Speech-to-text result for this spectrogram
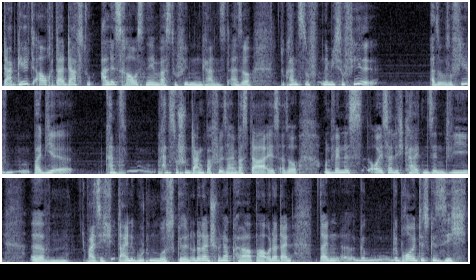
da gilt auch, da darfst du alles rausnehmen, was du finden kannst. Also du kannst so, nämlich so viel, also so viel bei dir kannst, kannst du schon dankbar für sein, was da ist. Also, und wenn es Äußerlichkeiten sind wie, ähm, weiß ich, deine guten Muskeln oder dein schöner Körper oder dein, dein äh, ge gebräuntes Gesicht.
